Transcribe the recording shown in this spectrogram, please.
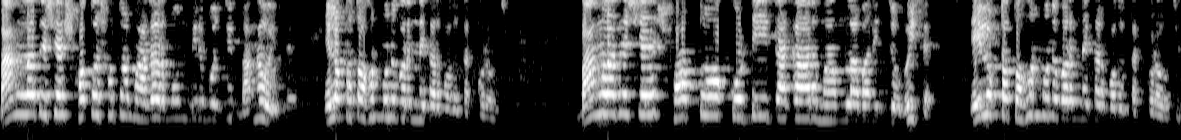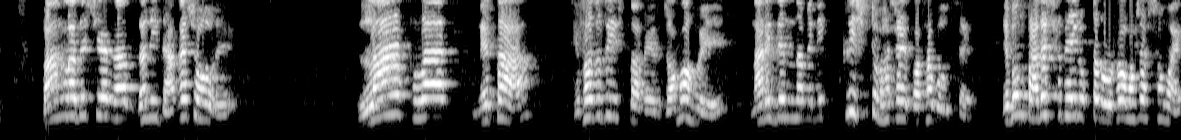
বাংলাদেশের শত শত মাজার মন্দির মসজিদ ভাঙা হয়েছে। এই লোকটা তখন মনে করেন নাই তার পদত্যাগ করা উচিত। বাংলাদেশে শত কোটি টাকার মামলা বাণিজ্য হয়েছে এই লোকটা তখন মনে করেন নাই পদত্যাগ করা উচিত। বাংলাদেশের রাজধানী ঢাকা শহরে লাখ লাখ নেতা হেফাজতে ইসলামের জমা হয়ে নারীদের নামে নিকৃষ্ট ভাষায় কথা বলছে এবং তাদের সাথে এই লোকটার রোষা ভাষার সময়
